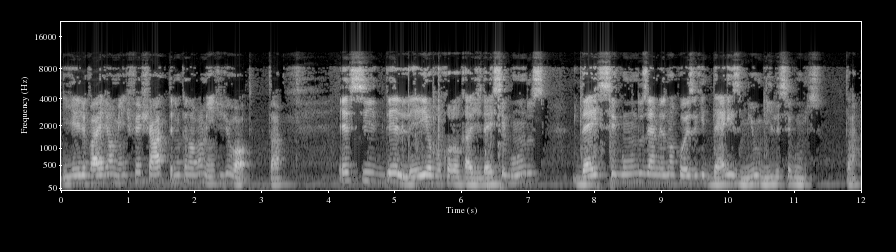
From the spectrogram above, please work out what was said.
e ele vai realmente fechar a trinca novamente de volta, tá? Esse delay eu vou colocar de 10 segundos. 10 segundos é a mesma coisa que 10 mil milissegundos, tá?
